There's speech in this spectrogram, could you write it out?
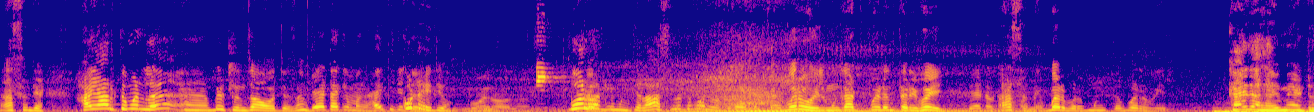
असं द्या. हाय आल म्हणलं भेटून जावं त्याचं. बेटा की मग. हाय की कुठे आहे बोलवा की मग त्याला. असलं तर बोलवा की राव. मग काय बरं होईल मग गाठ पडेल तरी होईल असं नाही बरं बरं मग तर बरं होईल. काय झालं आहे मॅटर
